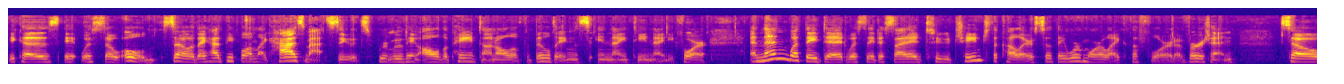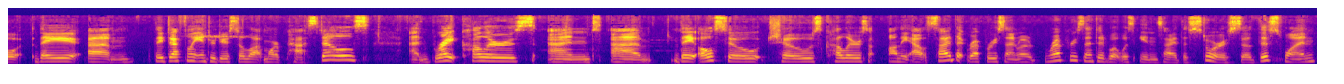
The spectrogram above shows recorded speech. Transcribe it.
because it was so old. So they had people in like hazmat suits removing all the paint on all of the buildings in 1994. And then what they did was they decided to change the colors so they were more like the Florida version. So they um, they definitely introduced a lot more pastels and bright colors, and um, they also chose colors on the outside that represent represented what was inside the stores. So this one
